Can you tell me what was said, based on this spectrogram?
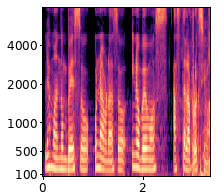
Les mando un beso, un abrazo y nos vemos hasta la próxima.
